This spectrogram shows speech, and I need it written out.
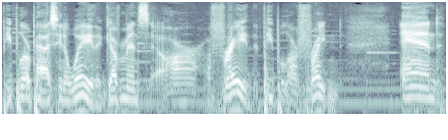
people are passing away, that governments are afraid, that people are frightened. And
